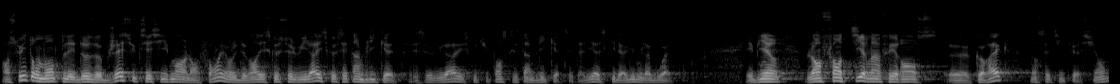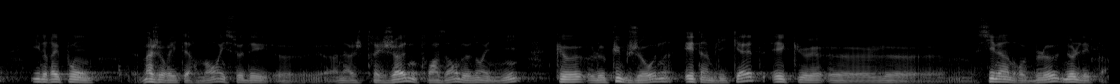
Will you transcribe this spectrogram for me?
Ensuite, on montre les deux objets successivement à l'enfant et on lui demande est-ce que celui-là, est-ce que c'est un bliquette? Et celui-là, est-ce que tu penses que c'est un bliquette? C'est-à-dire, est-ce qu'il allume la boîte? Eh bien, l'enfant tire l'inférence euh, correcte dans cette situation. Il répond majoritairement, et ce dès euh, un âge très jeune, 3 ans, 2 ans et demi, que le cube jaune est un bliquette et que euh, le cylindre bleu ne l'est pas.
